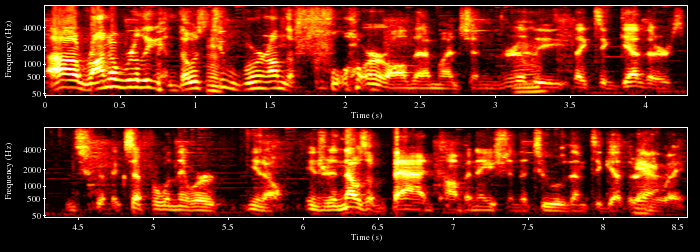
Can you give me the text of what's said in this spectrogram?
Uh, Rondo really, those two weren't on the floor all that much, and really like together, except for when they were, you know, injured. And that was a bad combination, the two of them together, Yeah. anyway.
